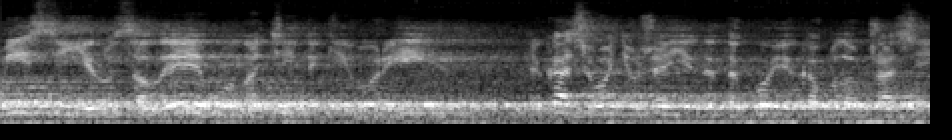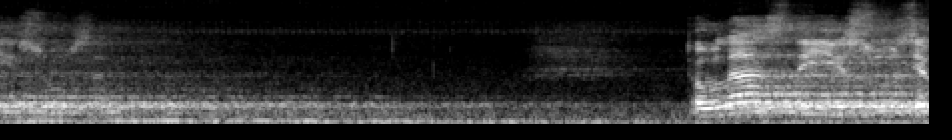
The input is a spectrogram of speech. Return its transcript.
місті Єрусалиму, на тій такій горі, яка сьогодні вже є не такою, яка була в часі Ісуса, то власне Ісус, як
